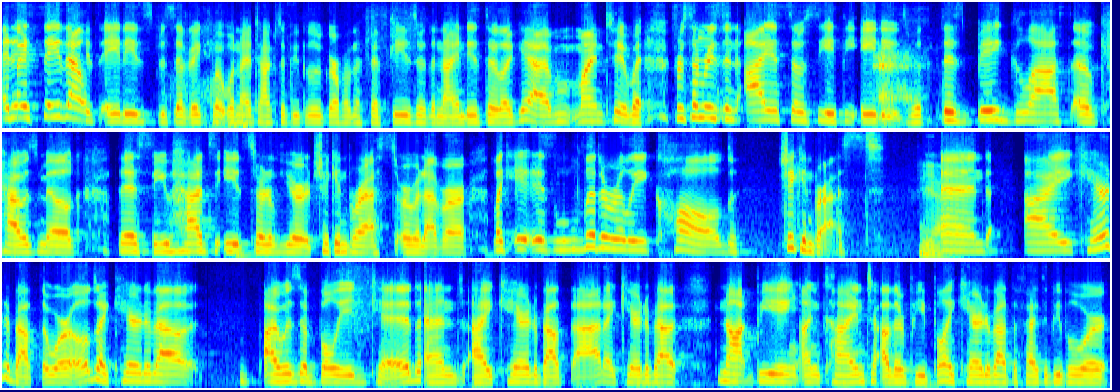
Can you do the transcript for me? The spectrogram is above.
and i say that it's 80s specific but when i talk to people who grew up in the 50s or the 90s they're like yeah mine too but for some reason i associate the 80s with this big glass of cow's milk this you had to eat sort of your chicken breast or whatever like it is literally called chicken breast yeah. and i cared about the world i cared about I was a bullied kid and I cared about that. I cared about not being unkind to other people. I cared about the fact that people were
